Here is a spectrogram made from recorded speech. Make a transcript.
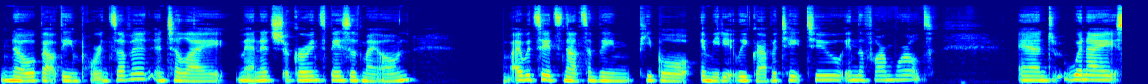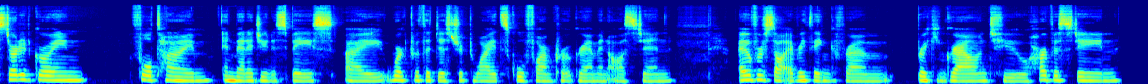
know about the importance of it until I managed a growing space of my own. I would say it's not something people immediately gravitate to in the farm world. And when I started growing full time and managing a space, I worked with a district wide school farm program in Austin. I oversaw everything from breaking ground to harvesting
